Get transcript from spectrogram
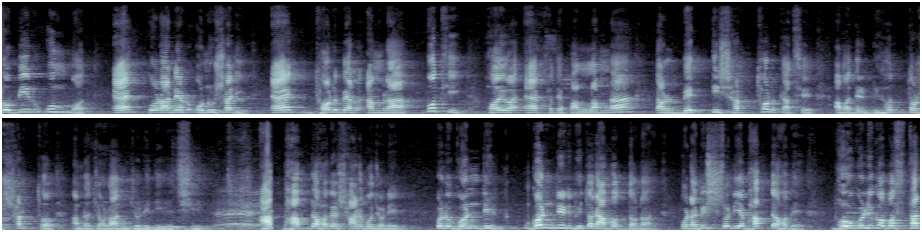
নবীর উম্মত, এক কোরআনের অনুসারী, এক ধর্মের আমরা পথিক। হয় এক হতে পারলাম না, কারণ ব্যক্তি স্বার্থর কাছে আমাদের বৃহত্তর স্বার্থ আমরা জলাঞ্জলি দিয়েছি। ভাবনা হবে সার্বজনীন। কোনো গণ্ডির গণ্ডির ভিতরে আবদ্ধ নয়। ওটা বিশ্ব নিয়ে ভাবতে হবে, ভৌগোলিক অবস্থান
